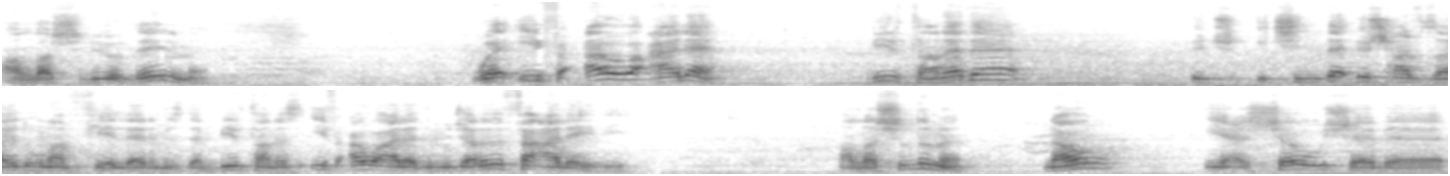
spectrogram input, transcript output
Anlaşılıyor değil mi? Ve if'av ale bir tane de üç, içinde üç harf zayid olan fiillerimizden bir tanesi if'av ale'di. Mücerrede fealeydi. Anlaşıldı mı? Now i'şevşebe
